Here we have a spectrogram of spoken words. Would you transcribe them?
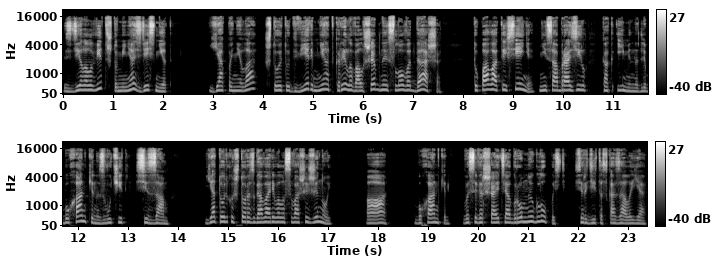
Сделал вид, что меня здесь нет. Я поняла, что эту дверь мне открыло волшебное слово «Даша». Туповатый Сеня не сообразил, как именно для Буханкина звучит «Сезам». Я только что разговаривала с вашей женой. А, Буханкин, вы совершаете огромную глупость, сердито сказала я.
